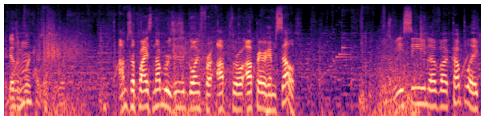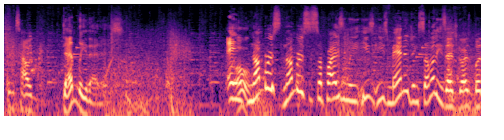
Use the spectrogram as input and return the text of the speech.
it doesn't Mhm. work consistently. I'm surprised numbers isn't going for up throw up air himself. Because we've seen of a couple of things how deadly that is. And Oh. numbers numbers is surprisingly he's he's managing some of these edge guards, but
